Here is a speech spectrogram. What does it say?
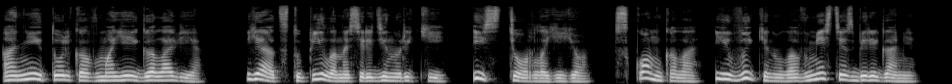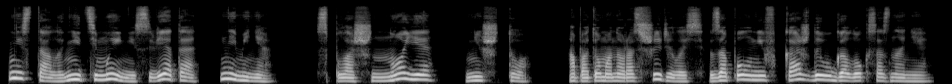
они только в моей голове. Я отступила на середину реки и стерла ее, скомкала и выкинула вместе с берегами. Не стало ни тьмы, ни света, ни меня. Сплошное ничто. А потом оно расширилось, заполнив каждый уголок сознания.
